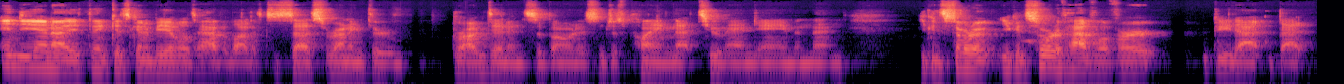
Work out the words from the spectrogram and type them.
Indiana, I think, is going to be able to have a lot of success running through Brogdon and Sabonis and just playing that two man game, and then you can sort of you can sort of have LeVert be that that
